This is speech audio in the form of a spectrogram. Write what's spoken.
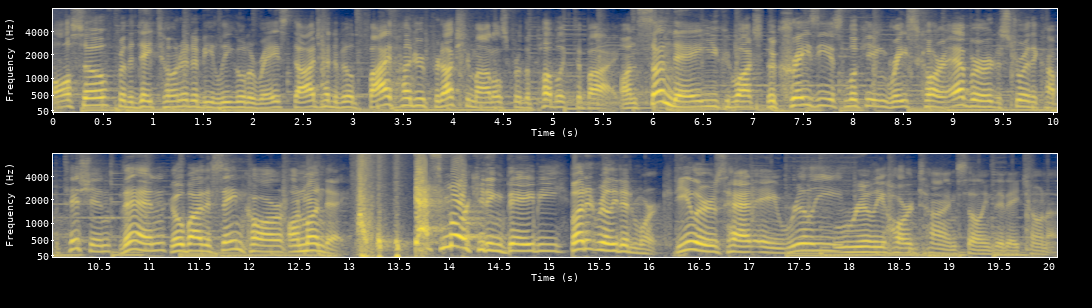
Also, for the Daytona to be legal to race, Dodge had to build 500 production models for the public to buy. On Sunday, you could watch the craziest looking race car ever destroy the competition, then go buy the same car on Monday. That's marketing, baby! But it really didn't work. Dealers had a really, really hard time selling the Daytona.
